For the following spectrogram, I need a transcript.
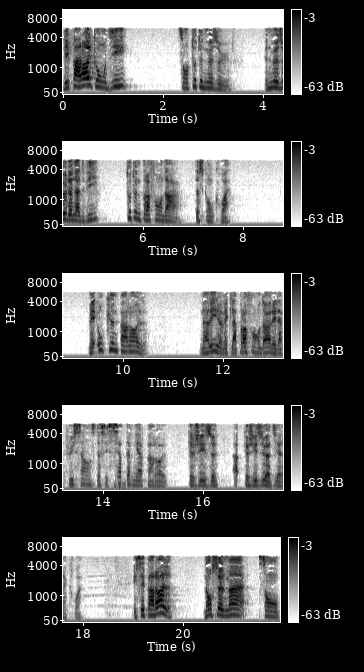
les paroles qu'on dit sont toute une mesure, une mesure de notre vie, toute une profondeur de ce qu'on croit. Mais aucune parole n'arrive avec la profondeur et la puissance de ces sept dernières paroles que Jésus, que Jésus a dit à la croix. Et ces paroles, non seulement sont,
